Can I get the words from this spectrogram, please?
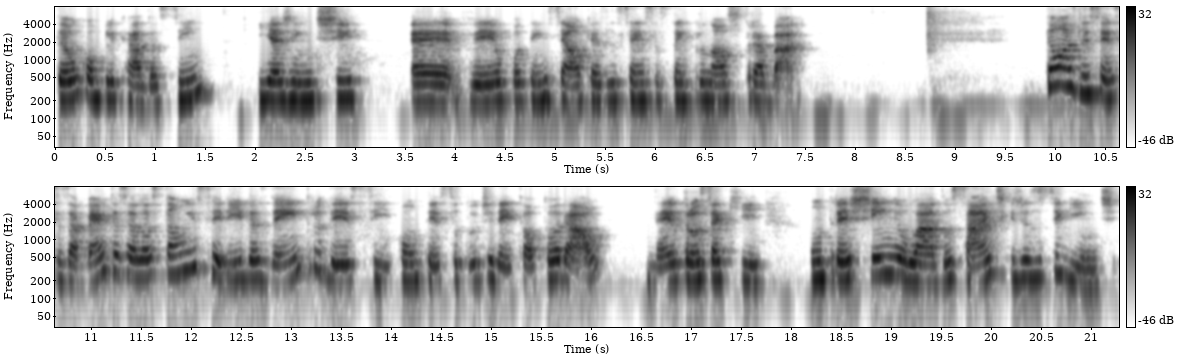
tão complicado assim e a gente é, vê o potencial que as licenças têm para o nosso trabalho. Então, as licenças abertas, elas estão inseridas dentro desse contexto do direito autoral, né? Eu trouxe aqui um trechinho lá do site que diz o seguinte,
